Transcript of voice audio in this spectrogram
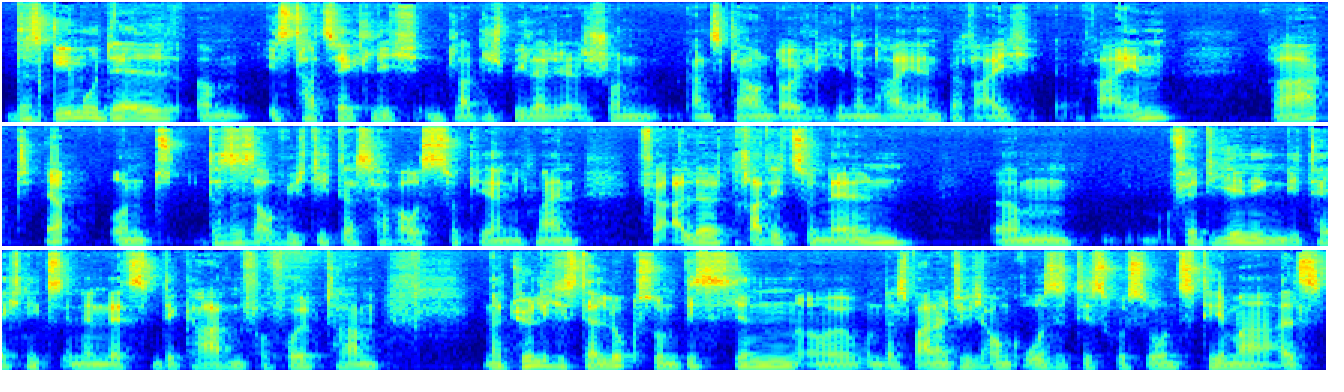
das G-Modell ähm, ist tatsächlich ein Plattenspieler, der schon ganz klar und deutlich in den High-End-Bereich reinragt. Ja. Und das ist auch wichtig, das herauszukehren. Ich meine, für alle traditionellen, ähm, für diejenigen, die Technics in den letzten Dekaden verfolgt haben, natürlich ist der Look so ein bisschen, äh, und das war natürlich auch ein großes Diskussionsthema, als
